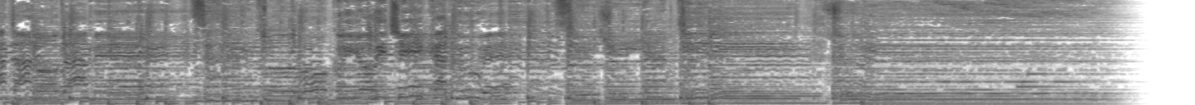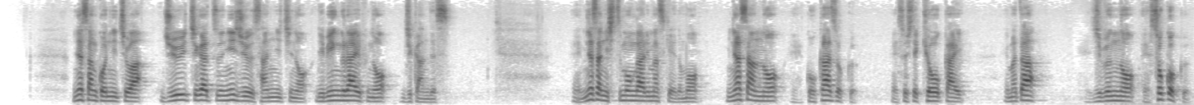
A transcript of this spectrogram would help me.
なたのため遠くより近くへ皆さんこんにちは。11月23日のリビングライフの時間です。皆さんに質問がありますけれども皆さんのご家族そして教会また自分の祖国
